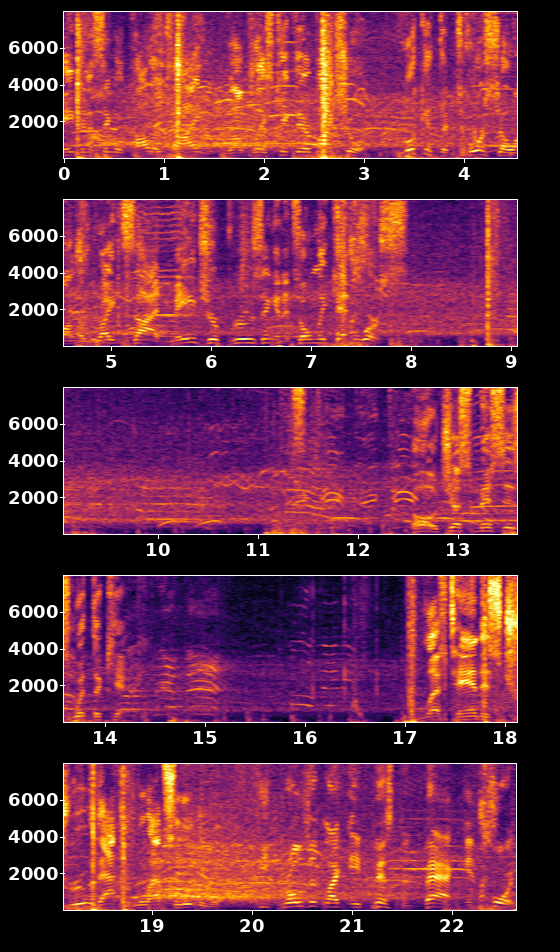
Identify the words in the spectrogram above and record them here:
Engage in a single collar tie. Well-placed kick there by Shore. Look at the torso on the right side. Major bruising, and it's only getting worse. Oh, just misses with the kick. Left hand is true. That will absolutely work. He throws it like a piston, back and forth.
